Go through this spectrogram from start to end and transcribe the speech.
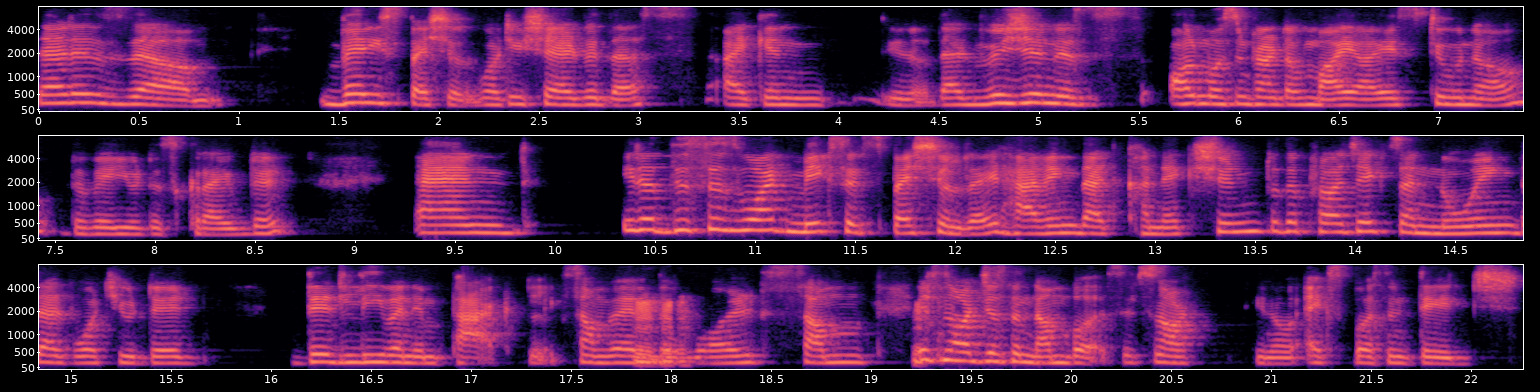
That is um, very special what you shared with us. I can, you know, that vision is almost in front of my eyes too now, the way you described it. And, you know, this is what makes it special, right? Having that connection to the projects and knowing that what you did did leave an impact, like somewhere mm-hmm. in the mm-hmm. world. Some, it's not just the numbers, it's not, you know, X percentage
